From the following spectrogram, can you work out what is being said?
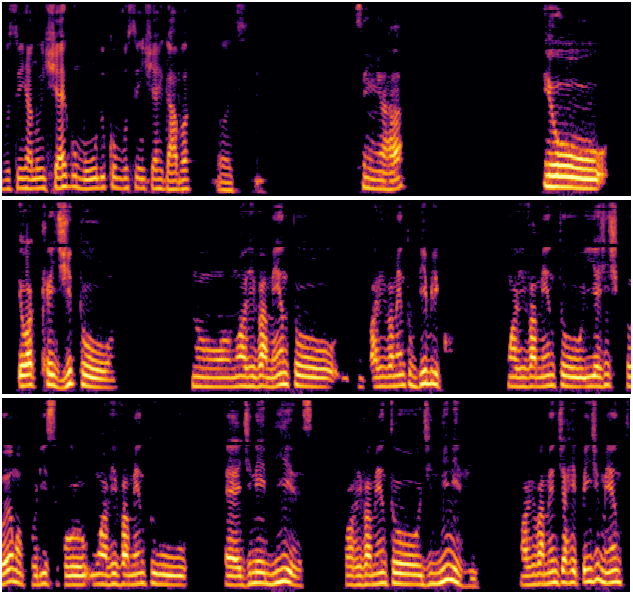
Você já não enxerga o mundo como você enxergava antes. Sim, aham. Eu, eu acredito no, no avivamento, avivamento bíblico, um avivamento, e a gente clama por isso, por um avivamento é, de Neemias, o avivamento de Nínive, um avivamento de arrependimento,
